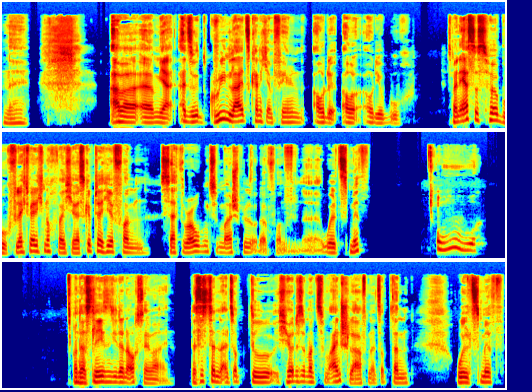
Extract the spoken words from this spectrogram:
Nee. Aber ähm, ja, also Green Lights kann ich empfehlen, Audio, Audiobuch. Das ist mein erstes Hörbuch. Vielleicht werde ich noch welche. Es gibt ja hier von Seth Rogen zum Beispiel oder von äh, Will Smith. Uh. Und das lesen die dann auch selber ein. Das ist dann, als ob du, ich höre das immer zum Einschlafen, als ob dann Will Smith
